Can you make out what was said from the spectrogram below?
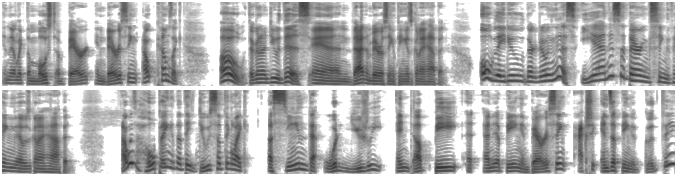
and they're like the most embar- embarrassing outcomes like oh, they're to do this and that embarrassing thing is to happen. Oh, they do they're doing this. Yeah, and this embarrassing thing that was to happen. I was hoping that they do something like a scene that would usually end up be end up being embarrassing actually ends up being a good thing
